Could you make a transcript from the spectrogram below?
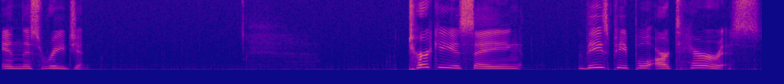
in this region. Turkey is saying, these people are terrorists.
